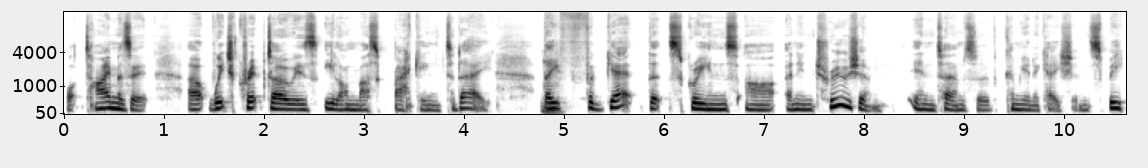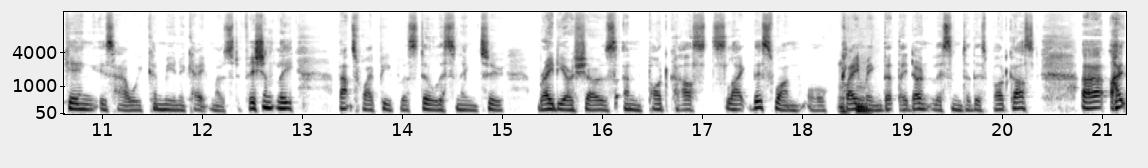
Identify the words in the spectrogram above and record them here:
What time is it? Uh, which crypto is Elon Musk backing today? Mm. They forget that screens are an intrusion in terms of communication. Speaking is how we communicate most efficiently. That's why people are still listening to radio shows and podcasts like this one, or mm-hmm. claiming mm-hmm. that they don't listen to this podcast. Uh, I,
